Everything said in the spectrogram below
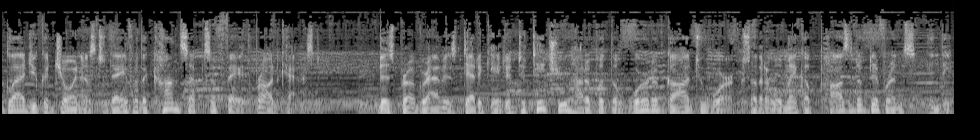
We're glad you could join us today for the Concepts of Faith broadcast. This program is dedicated to teach you how to put the Word of God to work so that it will make a positive difference in the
